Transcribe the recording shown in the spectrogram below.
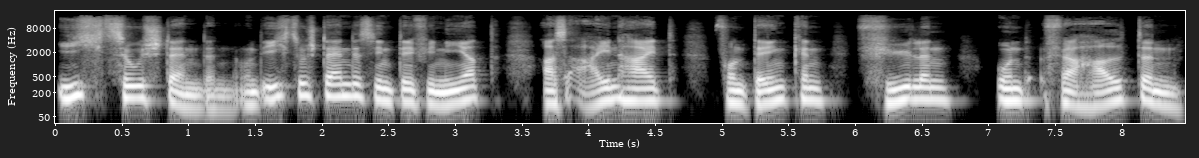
ich-Zuständen. Und Ich-Zustände sind definiert als Einheit von Denken, Fühlen und Verhalten.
